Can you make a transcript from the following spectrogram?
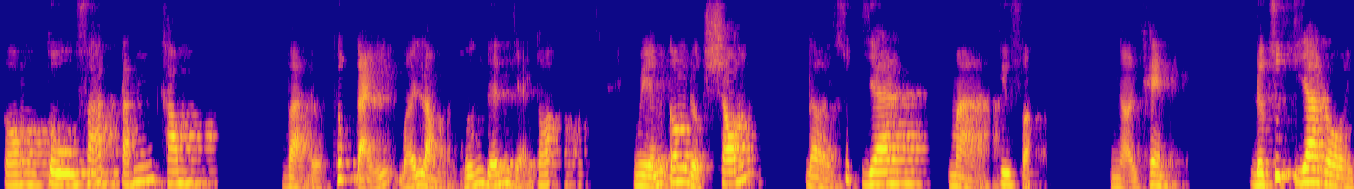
con tu pháp tánh không? Và được thúc đẩy bởi lòng hướng đến giải thoát. Nguyện con được sống đời xuất gia mà chư Phật ngợi khen. Được xuất gia rồi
